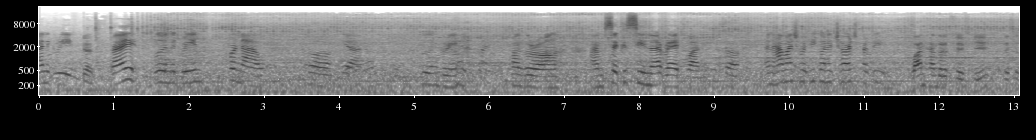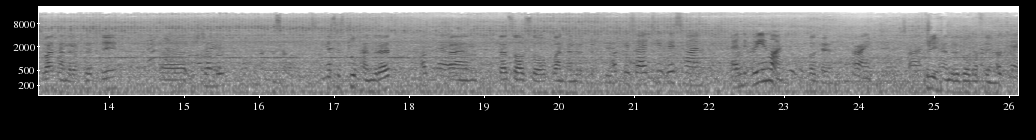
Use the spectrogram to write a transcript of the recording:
and a green. Good. Right? Blue and the green for now. So yeah, blue and green. Can't go wrong. I'm sick of seeing that red one. So, and how much was he going to charge for the 150. This is 150. Uh, this is 200 Okay. and that's also 150. Okay, so I take this one and the green one. Okay. All right. Sorry. 300 both of them. Okay.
